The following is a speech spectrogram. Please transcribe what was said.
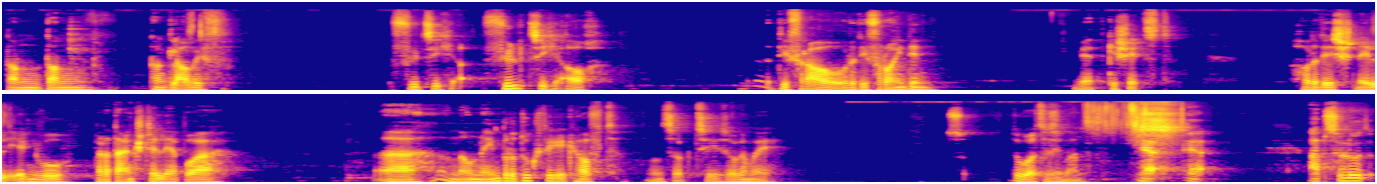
dann, dann, dann glaube ich, fühlt sich, fühlt sich auch die Frau oder die Freundin wertgeschätzt. Hat er das schnell irgendwo bei der Tankstelle ein paar äh, Online-Produkte gekauft und sagt sie, sag einmal, du weißt, was ich meine. Ja, ja, absolut.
